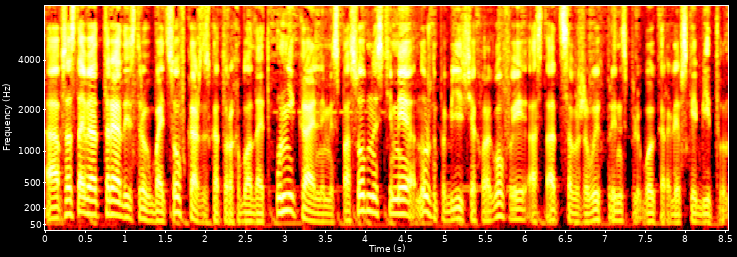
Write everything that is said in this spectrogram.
А в составе отряда из трех бойцов, каждый из которых обладает уникальными способностями, нужно победить всех врагов и остаться в живых, в принципе, любой королевской битвы.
